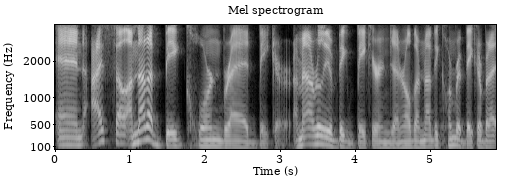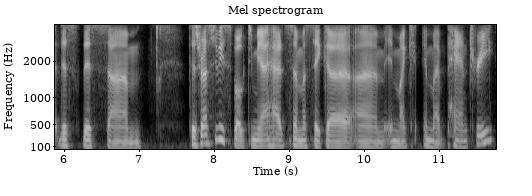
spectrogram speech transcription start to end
and I felt I'm not a big cornbread baker. I'm not really a big baker in general, but I'm not a big cornbread baker. But I, this this um, this recipe spoke to me. I had some Maseca um, in my in my pantry,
